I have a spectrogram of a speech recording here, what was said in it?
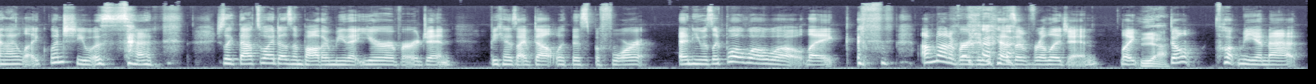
And I like when she was said, she's like, that's why it doesn't bother me that you're a virgin because I've dealt with this before. And he was like, whoa, whoa, whoa. Like, I'm not a virgin because of religion. Like, Yeah. don't put me in that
